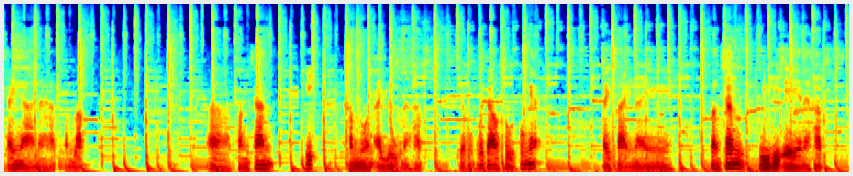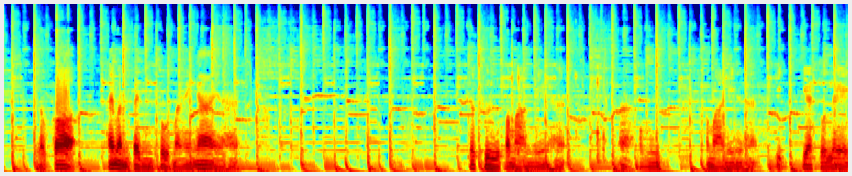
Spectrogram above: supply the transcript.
ใช้งานนะครับสำหรับฟังก์ชันอีกคำนวณอายุนะครับ เดี๋ยวผมก็จะเอาสูตรพวกนี้ไปใส่ในฟังก์ชัน VBA นะครับ แล้วก็ ให้มันเป็นสูตรมาง่ายๆนะฮะ ก็คือประมาณนี้นะฮะ อ่าผมมีประมาณนี้นะฮะอีกแยกตัวเลข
